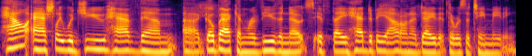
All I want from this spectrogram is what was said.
how Ashley would you have them uh, go back and review the notes if they had to be out on a day that there was a team meeting?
